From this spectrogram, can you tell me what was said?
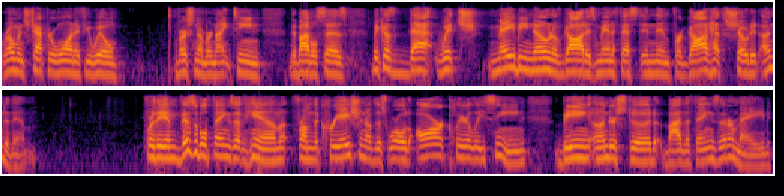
Romans chapter 1, if you will, verse number 19, the Bible says, Because that which may be known of God is manifest in them, for God hath showed it unto them. For the invisible things of him from the creation of this world are clearly seen, being understood by the things that are made,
